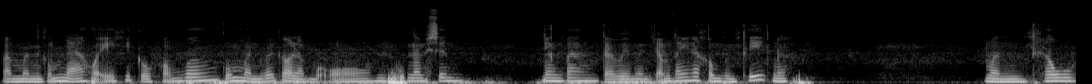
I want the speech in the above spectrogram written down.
Và mình cũng đã hủy cái cuộc phỏng vấn của mình với câu lạc bộ nam sinh nhân văn. Tại vì mình cảm thấy nó không cần thiết nữa mình không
